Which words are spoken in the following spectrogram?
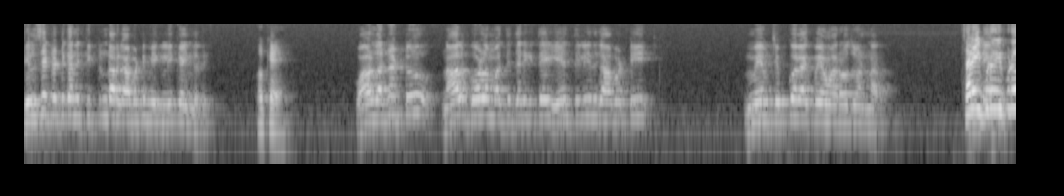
తెలిసేటట్టుగానే తిట్టుండారు కాబట్టి మీకు లీక్ అయింది అది. ఓకే. వాళ్ళు అన్నట్టు నాలుగు గోళ్ళ మధ్య జరిగితే ఏం తెలియదు కాబట్టి మేము చెప్పుకోలేకపోయాం ఆ రోజు అంటున్నారు సరే ఇప్పుడు ఇప్పుడు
